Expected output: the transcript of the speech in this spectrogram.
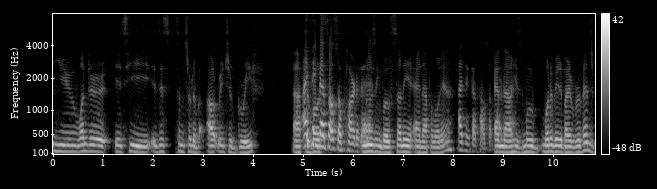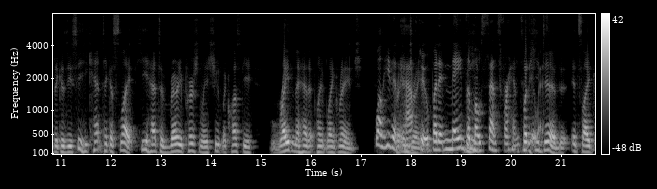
you wonder is he is this some sort of outreach of grief after I think that's also part of it. losing both Sonny and Apollonia? I think that's also part And now he's moved, motivated by revenge because you see he can't take a slight. He had to very personally shoot McCluskey right in the head at point blank range. Well, he didn't have injuring to, but it made the he- most sense for him to But he it. did. It's like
